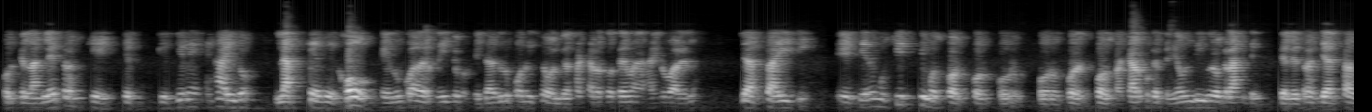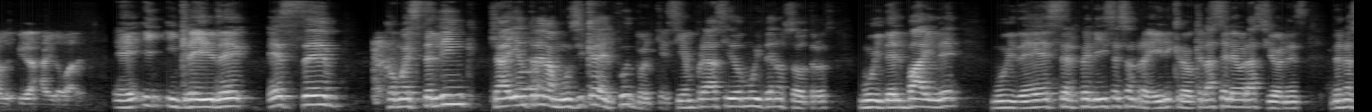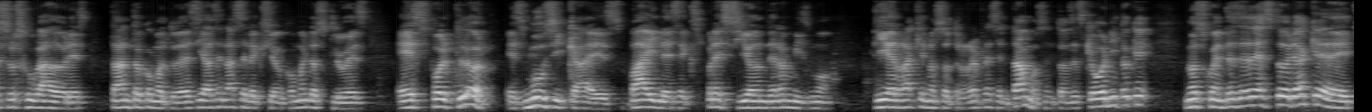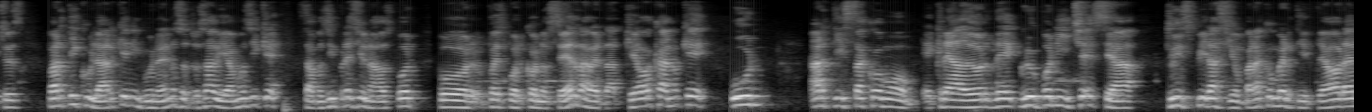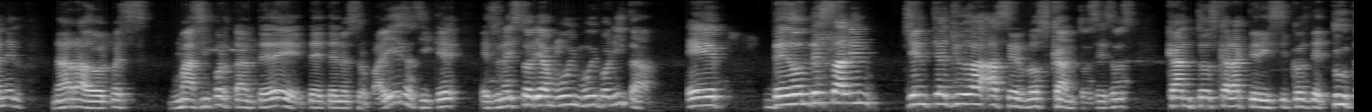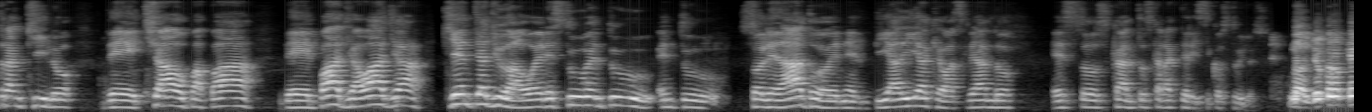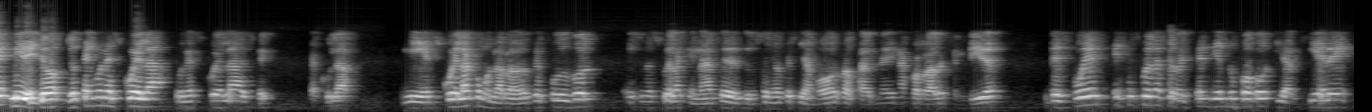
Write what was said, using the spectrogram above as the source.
Porque las letras que, que, tiene Jairo las que dejó en un cuadernillo, porque ya el grupo se volvió a sacar otro tema de Jairo Varela, ya está ahí. Eh, tiene muchísimos por, por, por, por, por sacar, porque tenía un libro grande de ya establecidas Jairo Varela. Eh, increíble este, como este link que hay entre la música y el fútbol, que siempre ha sido muy de nosotros, muy del baile, muy de ser felices, sonreír y creo que las celebraciones de nuestros jugadores, tanto como tú decías en la selección como en los clubes, es folclore, es música, es baile, es expresión de la misma tierra que nosotros representamos. Entonces, qué bonito que nos cuentes esa historia que de hecho es particular que ninguno de nosotros sabíamos y que estamos impresionados por, por, pues, por conocer. La verdad, qué bacano que un artista como el creador de Grupo Nietzsche sea tu inspiración para convertirte ahora en el narrador pues, más importante de, de, nuestro país. Así que es una historia muy, muy bonita. Eh, ¿De dónde salen? ¿Quién te ayuda a hacer los cantos? Esos cantos característicos de tú tranquilo, de chao papá, de vaya, vaya. ¿Quién te ayuda? ¿O eres tú en tu, en tu soledad o en el día a día que vas creando estos cantos característicos tuyos? No, yo creo que, mire, yo, yo tengo una escuela, una escuela espectacular. Mi escuela como narrador de fútbol es una escuela que nace desde un señor que se llamó Rafael Medina Corrales en. Después, esa escuela se va extendiendo un poco y adquiere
